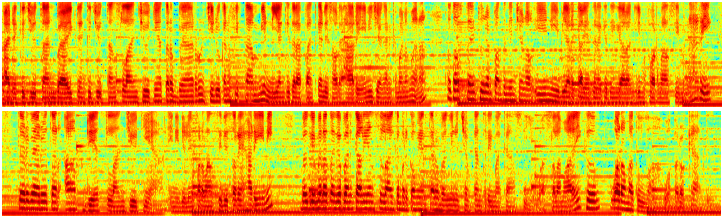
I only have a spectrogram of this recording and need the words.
ada kejutan baik dan kejutan selanjutnya terbaru cidukan vitamin yang kita dapatkan di sore hari ini. Jangan ke mana-mana tetap stay tune dan pantengin channel ini biar kalian tidak ketinggalan informasi menarik terbaru terupdate selanjutnya. Ini dulu informasi di sore hari ini. Bagaimana tanggapan kalian? Silahkan berkomentar. Bagi ucapkan terima kasih. Wassalamualaikum warahmatullahi wabarakatuh Captain.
